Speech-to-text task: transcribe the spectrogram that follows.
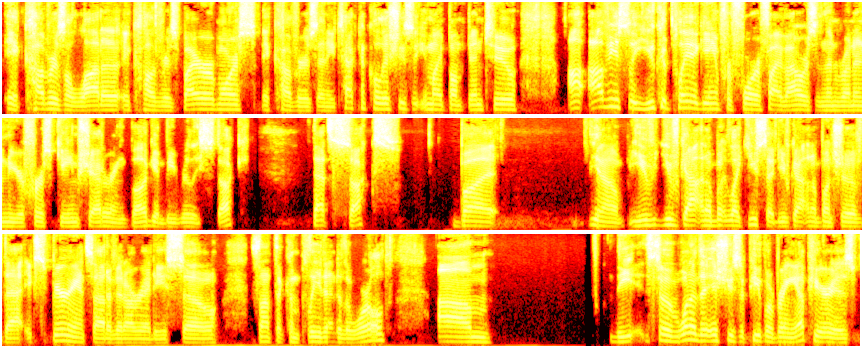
It covers a lot of it covers buyer remorse. It covers any technical issues that you might bump into. Obviously, you could play a game for four or five hours and then run into your first game shattering bug and be really stuck. That sucks, but you know you've you've gotten a bu- like you said you've gotten a bunch of that experience out of it already. So it's not the complete end of the world. Um, the so one of the issues that people are bringing up here is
